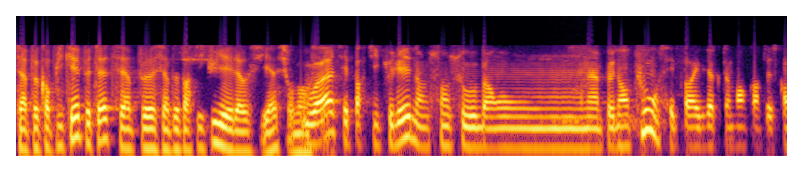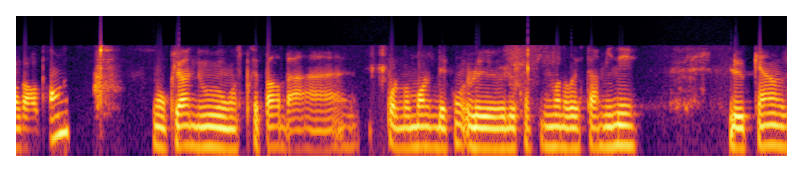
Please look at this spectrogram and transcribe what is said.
c'est un peu compliqué peut-être, c'est un peu c'est un peu particulier là aussi, hein, sûrement. Ouais, c'est particulier dans le sens où ben, on, est un peu dans tout, on sait pas exactement quand est-ce qu'on va reprendre. Donc là, nous, on se prépare. Ben, pour le moment, le, confinement devrait se terminer le 15,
